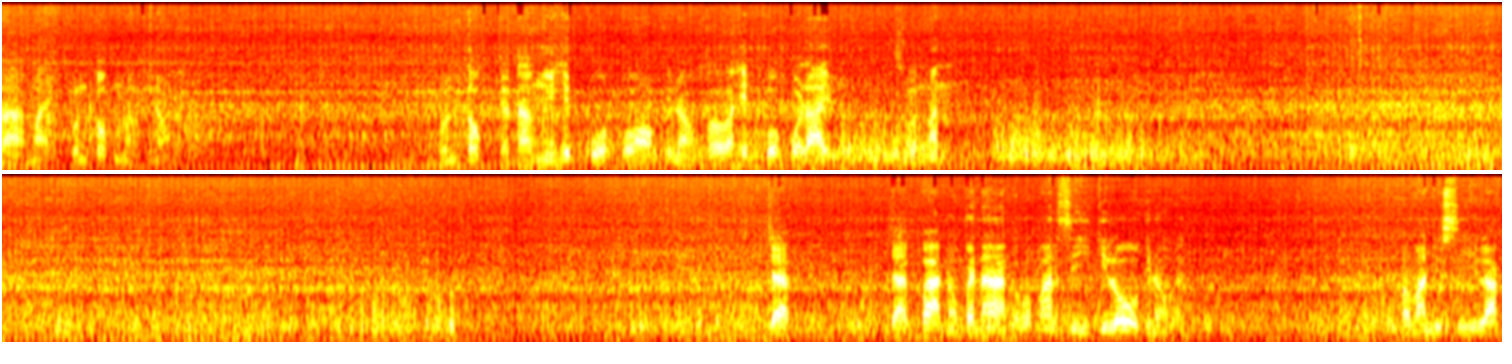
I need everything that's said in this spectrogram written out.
ป่าไม้ฝนตกนักพี่น้องฝนตกแต่ทางนี้เฮ็ดปวกออกพี่น้องเพราะว่าเฮ็ดปวกบ่หลายส่วนมันจากจากบ้านออกไปหน้าก็ประมาณ 4 กิโลพี่น้องเลยประมาณอยู่ 4 ลัก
